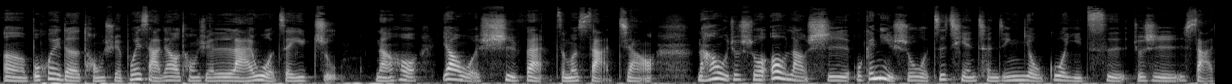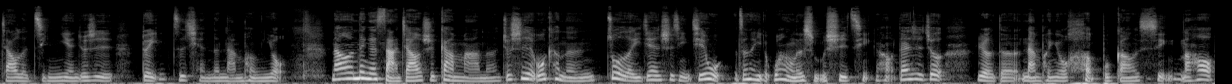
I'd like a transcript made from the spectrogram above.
嗯、呃、不会的同学，不会撒娇的同学来我这一组。然后要我示范怎么撒娇，然后我就说：“哦，老师，我跟你说，我之前曾经有过一次就是撒娇的经验，就是对之前的男朋友。然后那个撒娇是干嘛呢？就是我可能做了一件事情，其实我真的也忘了什么事情哈，但是就惹得男朋友很不高兴，然后。”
